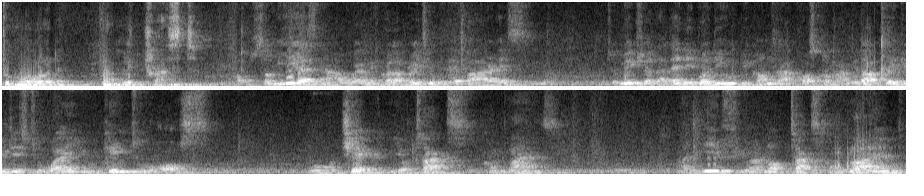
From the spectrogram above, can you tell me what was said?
to hold public trust. For some years now, we have been collaborating with FRS to make sure that anybody who becomes our customer, without prejudice to why you came to us, we will check your tax compliance. And if you are not tax compliant,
